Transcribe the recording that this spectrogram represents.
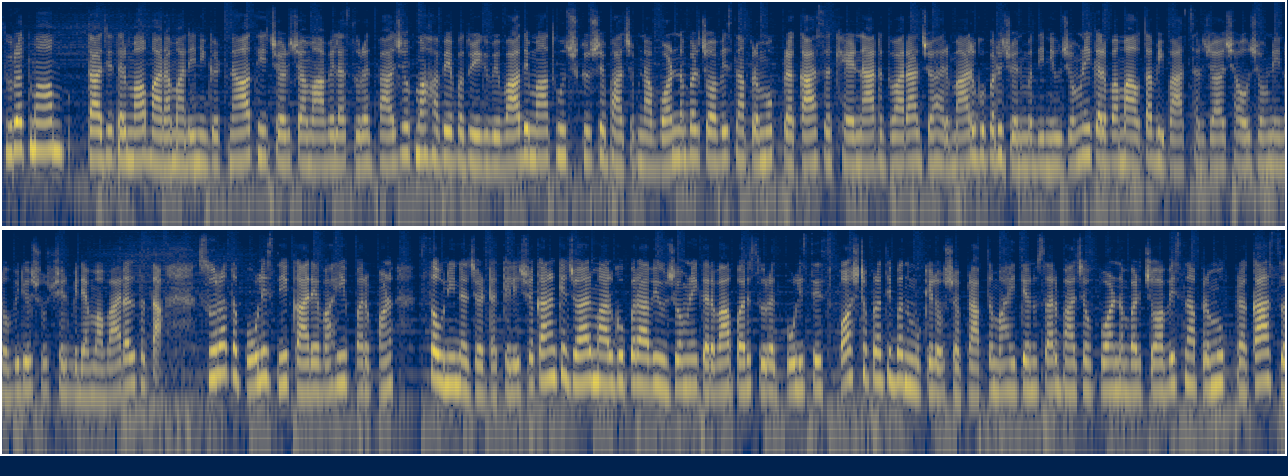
સુરતમાં, તાજેતરમાં મારામારીની ઘટનાથી ચર્ચામાં આવેલા સુરત ભાજપમાં હવે વધુ એક વિવાદે માથું ઉચક્યું છે. ભાજપના વોર્ડ નંબર ચોવીસના પ્રમુખ પ્રકાશ ખેરનાર દ્વારા જાહેર માર્ગ ઉપર જન્મદિનની ઉજવણી કરવામાં આવતા વિવાદ સર્જાયો. છે ઉજવણીનો વીડિયો સોશિયલ મીડિયામાં વાયરલ થતા સુરત પોલીસની કાર્યવાહી પર પણ સૌની નજર ટકેલી છે. કારણ કે જાહેર માર્ગ ઉપર આવી ઉજવણી કરવા પર સુરત પોલીસે સ્પષ્ટ પ્રતિબંધ મૂકેલો છે. પ્રાપ્ત માહિતી અનુસાર ભાજપ વોર્ડ નંબર ચોવીસના પ્રમુખ પ્રકાશ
